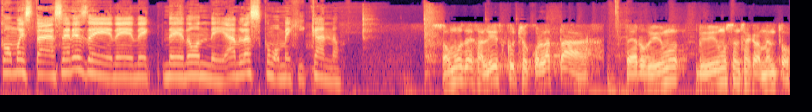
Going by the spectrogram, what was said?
¿cómo estás? ¿Eres de, de, de, de dónde? ¿Hablas como mexicano? Somos de Jalisco, Chocolata, pero vivimos, vivimos en Sacramento.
